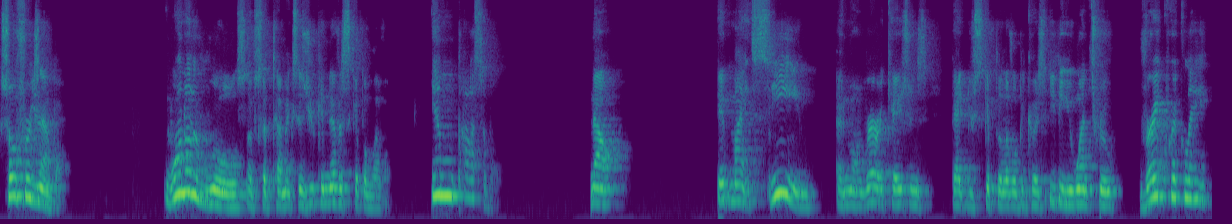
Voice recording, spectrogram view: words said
So, for example, one of the rules of Septemics is you can never skip a level. Impossible. Now, it might seem, and on rare occasions, that you skipped a level because either you went through very quickly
